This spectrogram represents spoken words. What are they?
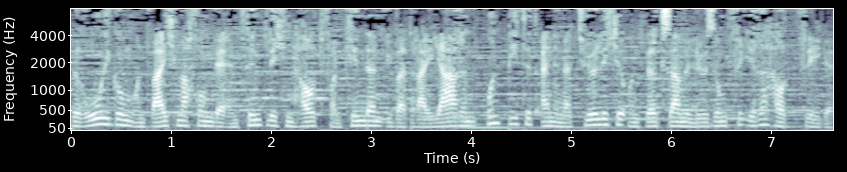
Beruhigung und Weichmachung der empfindlichen Haut von Kindern über drei Jahren und bietet eine natürliche und wirksame Lösung für ihre Hautpflege.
